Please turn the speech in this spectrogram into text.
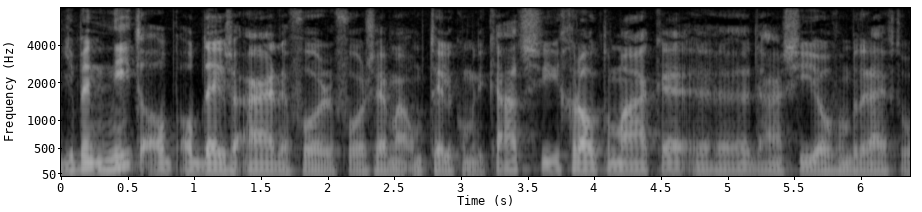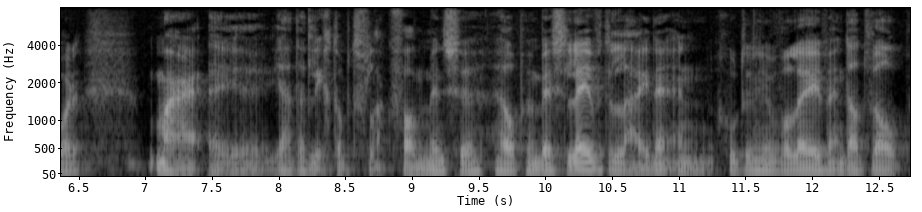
je bent niet op, op deze aarde voor, voor, zeg maar, om telecommunicatie groot te maken, uh, daar CEO van een bedrijf te worden. Maar ja, dat ligt op het vlak van mensen helpen hun beste leven te leiden en goed en zinvol leven. En dat wel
